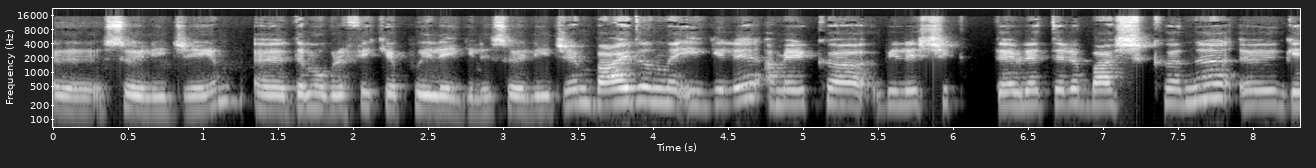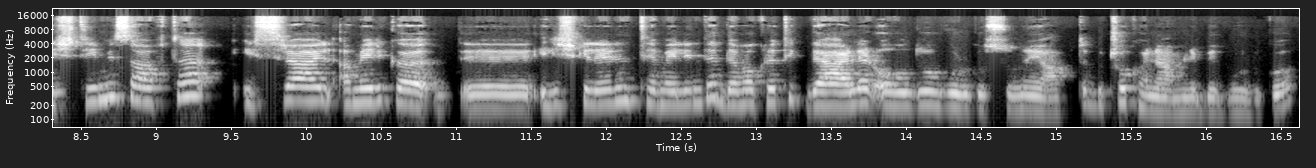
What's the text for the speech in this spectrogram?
e, söyleyeceğim, demografik yapıyla ilgili söyleyeceğim. Biden'la ilgili Amerika Birleşik Devletleri Başkanı geçtiğimiz hafta İsrail-Amerika ilişkilerinin temelinde demokratik değerler olduğu vurgusunu yaptı. Bu çok önemli bir vurgu.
